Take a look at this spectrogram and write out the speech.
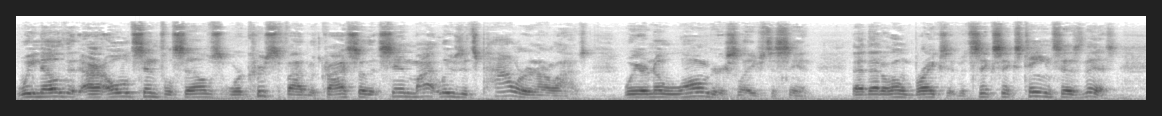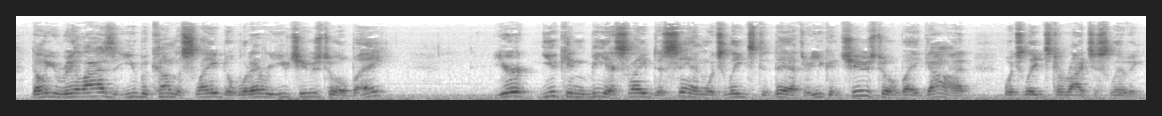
We know that our old sinful selves were crucified with Christ so that sin might lose its power in our lives. We are no longer slaves to sin. That that alone breaks it. But six sixteen says this. Don't you realize that you become the slave to whatever you choose to obey? you're you can be a slave to sin which leads to death or you can choose to obey god which leads to righteous living.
